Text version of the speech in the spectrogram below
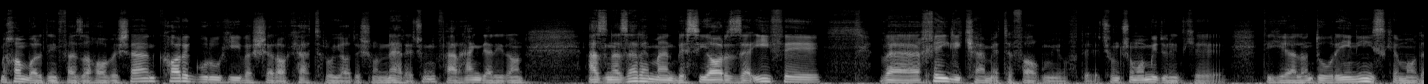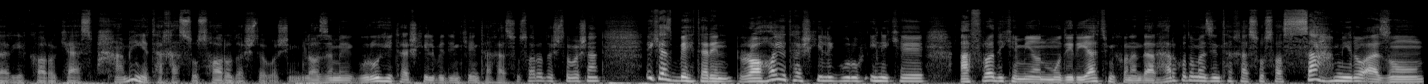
می‌خوام وارد این فضاها بشن کار گروهی و شراکت رو یادشون نره. چون این فرهنگ در ایران از نظر من بسیار ضعیفه و خیلی کم اتفاق میفته. چون شما می‌دونید که دیگه الان دوره ای نیست که ما در یک کار و کسب همه تخصص ها رو داشته باشیم. لازمه گروهی تشکیل بدیم که این تخصص ها رو داشته باشن. یکی از بهترین راه های تشکیل گروه اینه که افرادی که میان مدیریت می‌کنن در هر کدوم از این تخصص ها سهمی رو از اون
